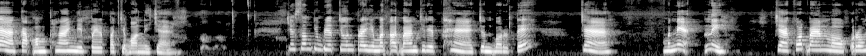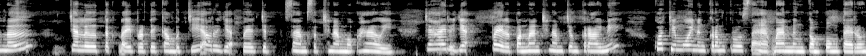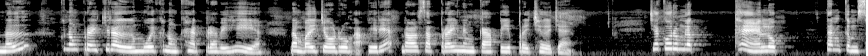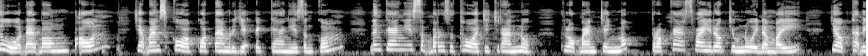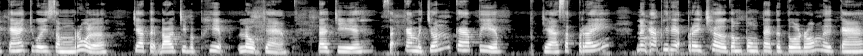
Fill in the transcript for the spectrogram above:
ការកាប់បំផ្លាញនាពេលបច្ចុប្បន្ននេះចា៎ចាសសូមជម្រាបជូនប្រិយមិត្តឲ្យបានជ្រាបថាជនបរទេសចាម្នាក់នេះចាគាត់បានមករស់នៅ ចាលើទឹកដីប្រទេសកម្ពុជាអស់រយៈពេលជិត 30ឆ្នាំមកហើយចាហើយរយៈពេលប្រហែលឆ្នាំចុងក្រោយនេះគាត់ជាមួយនឹងក្រុមគ្រួសារបាននឹងកំពុងតែរស់នៅ ក្នុងព្រៃជ្រៅមួយក្នុងខេត្តព្រះវិហារដើម្បីចូលរួមអភិរក្សដល់សត្វព្រៃនិងការពារព្រៃឈើចា៎ចាគូរំលឹកថាលោកតាន់កឹមសួរដែលបងប្អូន ជាបានស្គាល់គាត់តាមរយៈកិច្ចការងារសង្គមនិងការងារសប្បុរសធម៌ជាច្រើននោះ ធ្លាប់បានចេញមុខប្រកាសស្វែងរកជំនួយដើម្បីយកថវិកាជួយសម្រួលចាទៅដល់ជីវភាពលោកចាដែលជាសកម្មជនការពារចាសត្វព្រៃនិងអភិរក្សព្រៃឈើកំពុងតែទទួលរងនៅការ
